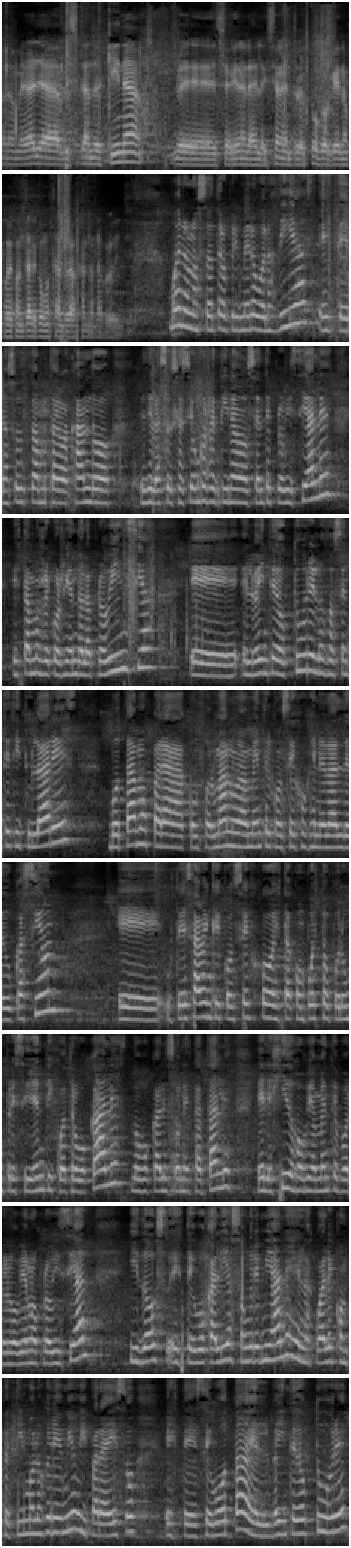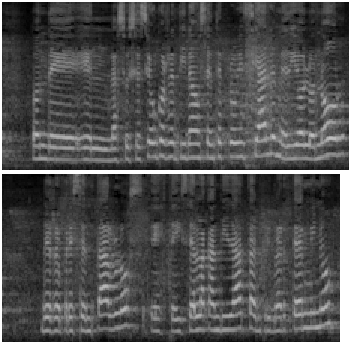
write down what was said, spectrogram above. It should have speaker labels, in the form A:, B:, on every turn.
A: Bueno, medalla visitando esquina, eh, se vienen las elecciones dentro de poco, ¿qué nos puedes contar cómo están trabajando en la provincia?
B: Bueno, nosotros primero buenos días, este, nosotros estamos trabajando desde la Asociación Correntina de Docentes Provinciales, estamos recorriendo la provincia, eh, el 20 de octubre los docentes titulares votamos para conformar nuevamente el Consejo General de Educación, eh, ustedes saben que el Consejo está compuesto por un presidente y cuatro vocales, dos vocales son estatales, elegidos obviamente por el gobierno provincial, y dos este, vocalías son gremiales en las cuales competimos los gremios y para eso este, se vota el 20 de octubre, donde la Asociación Correntina Docentes Provinciales me dio el honor de representarlos este, y ser la candidata en primer término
